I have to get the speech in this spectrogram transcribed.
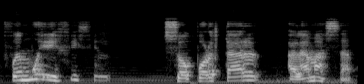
fue muy difícil soportar a la masa.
